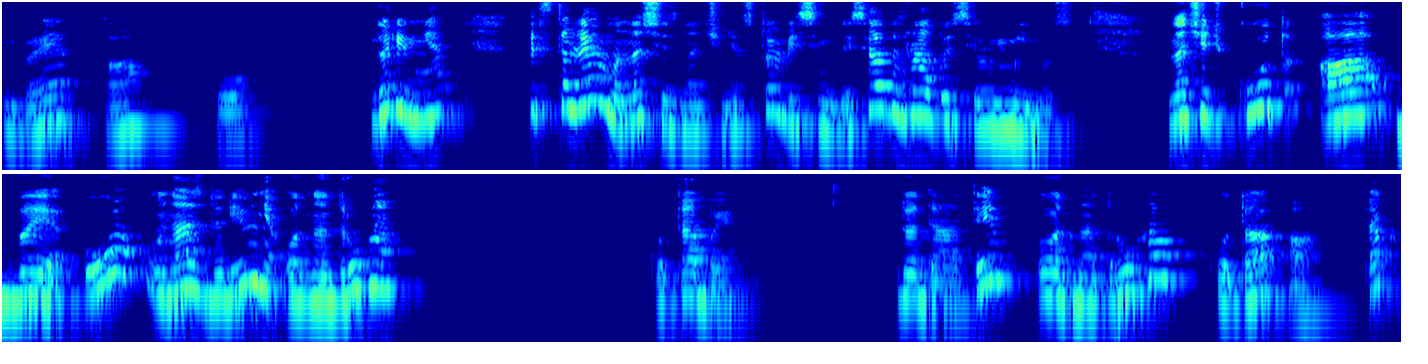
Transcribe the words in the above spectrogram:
БАО. Дорівнює. Підставляємо наші значення. 180 градусів мінус. Значить, кут АБО у нас дорівнює 1 друга кута Б. Додати 1 друга кута А. Так?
